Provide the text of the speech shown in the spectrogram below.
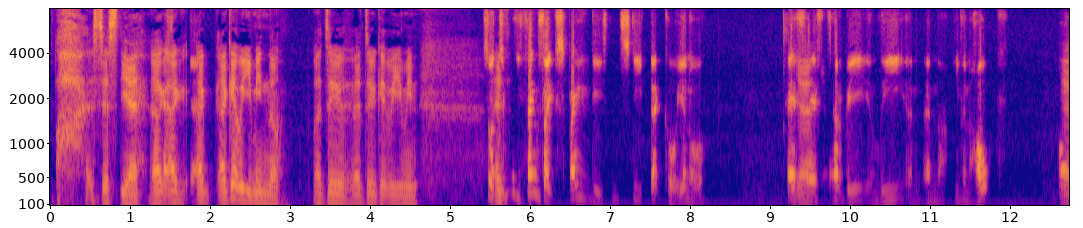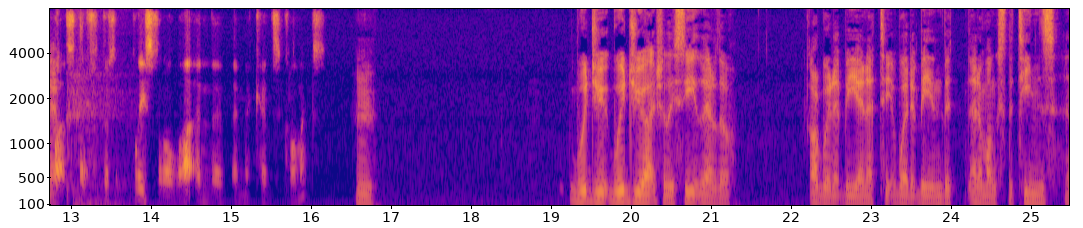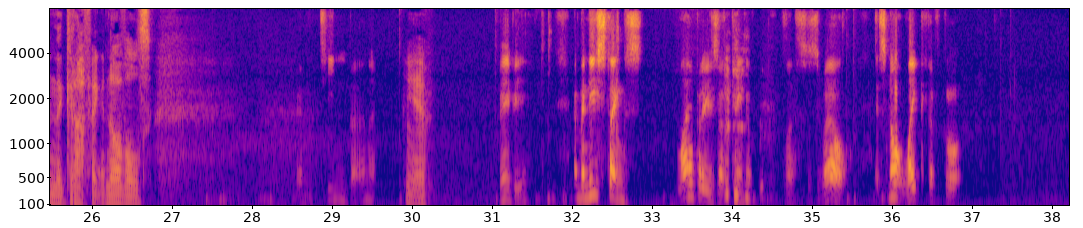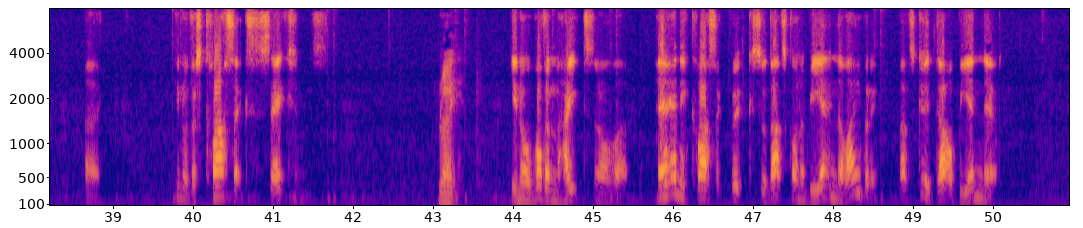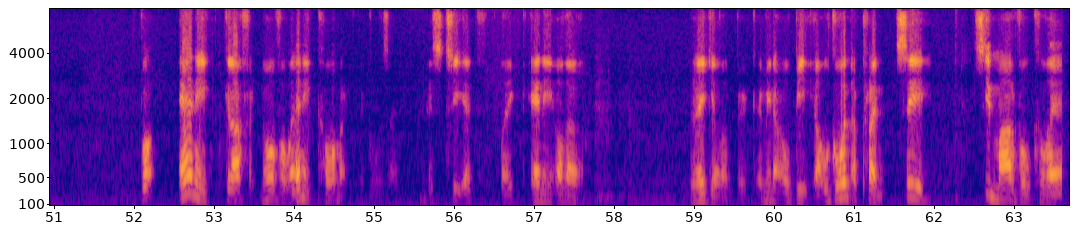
ah, it's just yeah. I, I I I get what you mean though. I do I do get what you mean. So to Is- me, things like Spidey, and Steve Ditko, you know, F. Yeah. Kirby, and Lee, and, and even Hulk, all Yeah. that stuff. There's a place for all that in the in the kids' comics. Would you would you actually see it there though, or would it be in a te- would it be in be- in amongst the teens and the graphic novels? In teen bit, innit? Yeah. Maybe. I mean, these things, libraries are kind of ruthless as well. It's not like they've got, uh, you know, there's classics sections. Right. you know, Wuthering Heights and all that. Any classic book, so that's going to be in the library. That's good. That'll be in there. Any graphic novel, any comic that goes in, is treated like any other regular book. I mean, it'll be it'll go into print. Say, say Marvel collect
